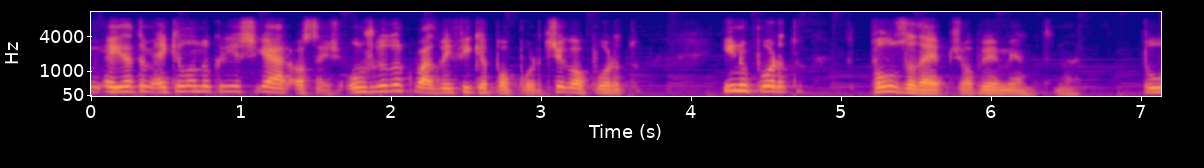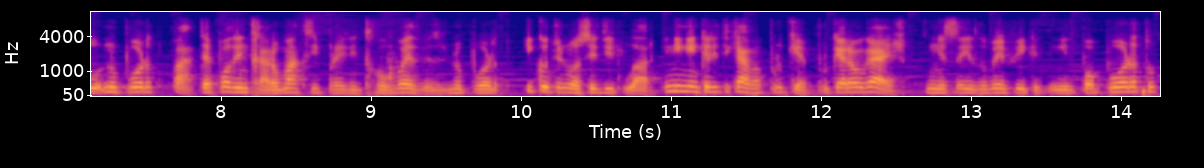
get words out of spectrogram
é exatamente aquilo onde eu queria chegar. Ou seja, um jogador que vai do Benfica para o Porto, chega ao Porto, e no Porto, pelos adeptos, obviamente, não é? No Porto, pá, até pode entrar o Maxi Pereira enterrou bué de vezes no Porto e continua a ser titular. E ninguém criticava. Porquê? Porque era o gajo que tinha saído do Benfica, tinha ido para o Porto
